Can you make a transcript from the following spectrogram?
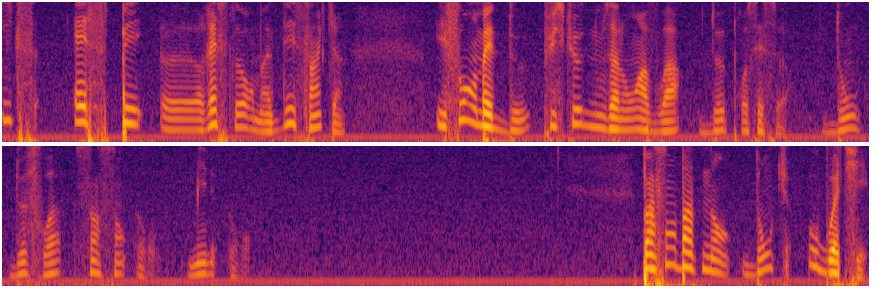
XSP euh, Restorm D5. Il faut en mettre deux, puisque nous allons avoir deux processeurs donc deux fois 500 euros, 1000 euros. Passons maintenant donc au boîtier.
